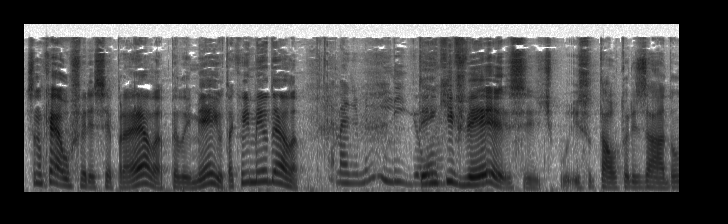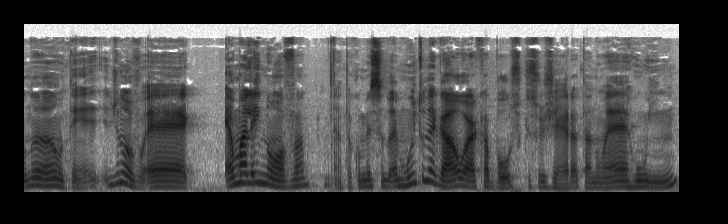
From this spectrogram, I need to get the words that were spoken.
Você não quer oferecer pra ela pelo e-mail? Tá aqui o e-mail dela. É, mas me ligam. Tem né? que ver se tipo, isso tá autorizado ou não. Tem, de novo, é, é uma lei nova, né, tá começando. É muito legal o arcabouço que isso gera, tá? Não é ruim.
